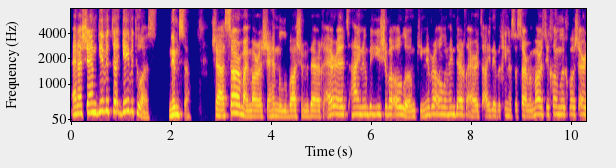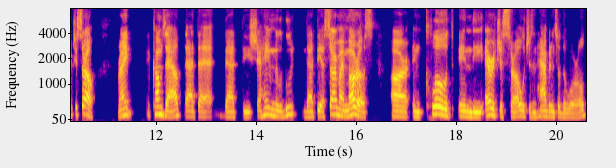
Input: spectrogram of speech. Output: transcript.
and Hashem gave it to, gave it to us. Nimsa. Sha'asar mara shehem melubashim derech eretz hainu b'yishuva olam ki nivra olam hem derech eretz ayde b'chinas asar ma'mara tichom lichbosh eretz Yisrael. Right? It comes out that that that the shehem milubu that the asar maros are enclosed in the Eretz Yisrael, which is inhabitants of the world.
